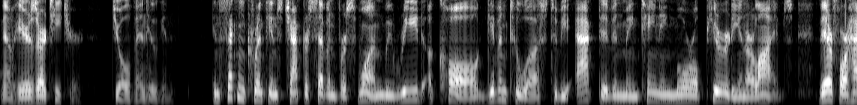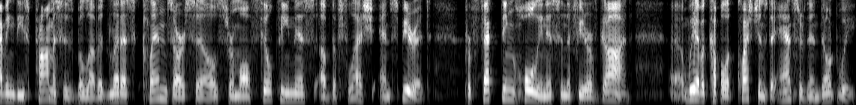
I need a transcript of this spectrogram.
Now here's our teacher, Joel Van Hoogen. In 2 Corinthians chapter 7 verse 1, we read a call given to us to be active in maintaining moral purity in our lives. Therefore, having these promises, beloved, let us cleanse ourselves from all filthiness of the flesh and spirit, perfecting holiness in the fear of God. Uh, we have a couple of questions to answer then, don't we?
